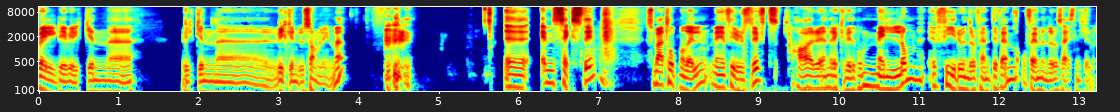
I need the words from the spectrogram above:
veldig hvilken, eh, hvilken, eh, hvilken du sammenligner med. Eh, M60, som er toppmodellen med firehjulsdrift, har en rekkevidde på mellom 455 og 516 km.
